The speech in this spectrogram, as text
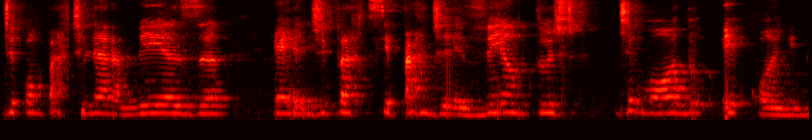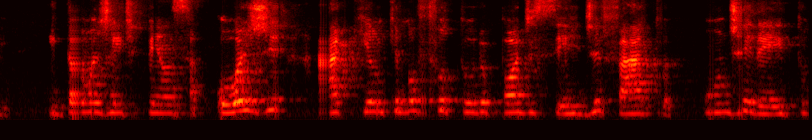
de compartilhar a mesa, é, de participar de eventos de modo equânime. Então, a gente pensa hoje aquilo que no futuro pode ser, de fato, um direito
